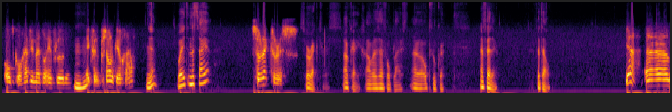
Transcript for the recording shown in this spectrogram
oldschool heavy metal invloeden. Mhm. Ik vind het persoonlijk heel gaaf. hoe heet het, zei je? Serectorus. Surrectorus. Oké, gaan we eens even oplijsten, eh, opzoeken. En verder. Vertel. Ja, ehm,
